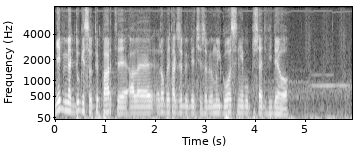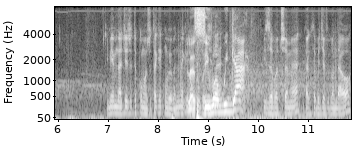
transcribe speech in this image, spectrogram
Nie wiem jak długie są te party, ale robię tak, żeby wiecie, żeby mój głos nie był przed wideo. I Miejmy nadzieję, że to pomoże. Tak jak mówię, będę nagrywał Let's see what we got. i zobaczymy, jak to będzie wyglądało.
